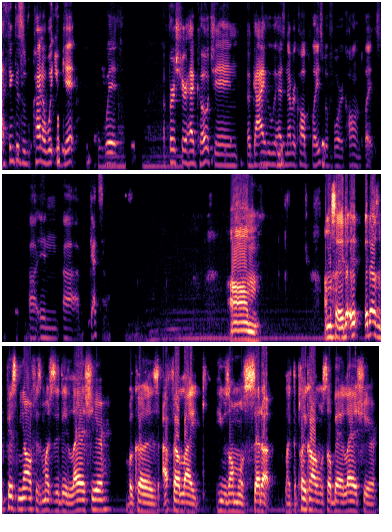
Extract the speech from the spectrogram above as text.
I think this is kind of what you get with a first year head coach and a guy who has never called plays before calling plays uh, in uh. Um, I'm gonna say it, it, it doesn't piss me off as much as it did last year because I felt like he was almost set up. Like the play calling was so bad last year,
